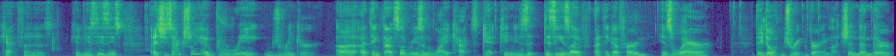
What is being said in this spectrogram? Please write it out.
Cat fetus, kidneys disease. Uh, she's actually a great drinker. Uh, I think that's the reason why cats get kidney disease. I've I think I've heard is where they don't drink very much and then their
